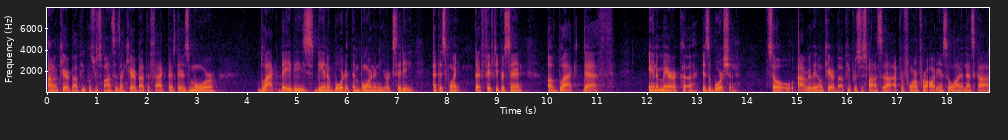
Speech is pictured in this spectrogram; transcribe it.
I don't care about people's responses. I care about the fact that there's more black babies being aborted than born in New York City at this point. That 50% of black death in America is abortion. So I really don't care about people's responses. I perform for an audience of one, and that's God.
